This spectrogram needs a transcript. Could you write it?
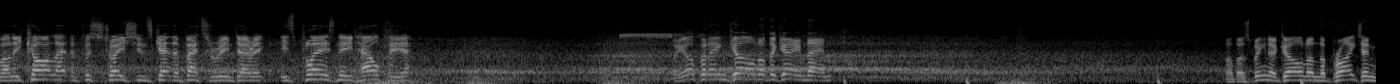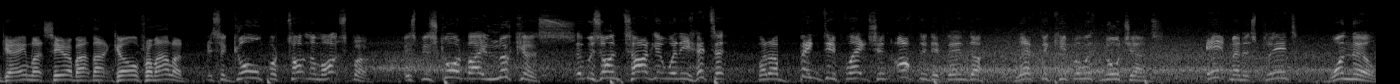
Well, he can't let the frustrations get the better of him, Derek. His players need help here. The opening goal of the game then. Well, there's been a goal in the Brighton game. Let's hear about that goal from Alan. It's a goal for Tottenham Hotspur. It's been scored by Lucas. It was on target when he hit it, but a big deflection off the defender left the keeper with no chance. Eight minutes played, 1-0.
